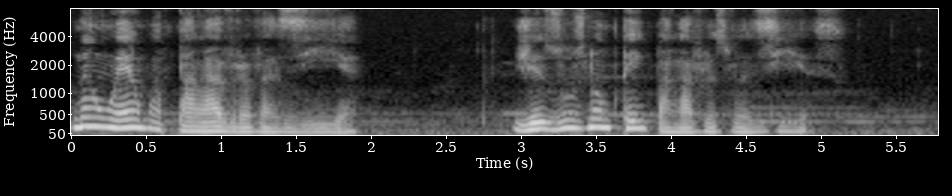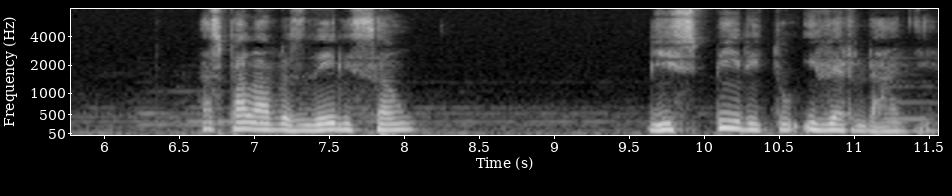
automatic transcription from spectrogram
Não é uma palavra vazia. Jesus não tem palavras vazias. As palavras dele são de espírito e verdade.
